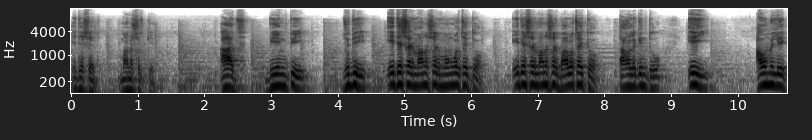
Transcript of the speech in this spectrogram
এদেশের মানুষেরকে। আজ বিএনপি যদি এই দেশের মানুষের মঙ্গল চাইতো এই দেশের মানুষের ভালো চাইতো, তাহলে কিন্তু এই আওয়ামী লীগ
